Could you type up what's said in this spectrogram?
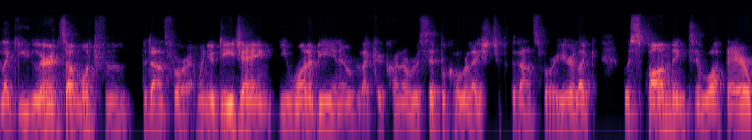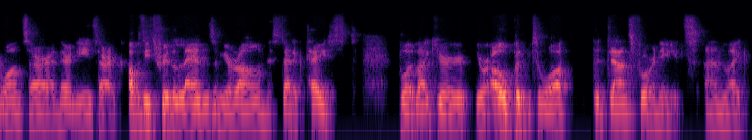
like you learn so much from the dance floor. And when you're DJing, you want to be in a like a kind of reciprocal relationship with the dance floor. You're like responding to what their wants are and their needs are, obviously through the lens of your own aesthetic taste. But like you're you're open to what the dance floor needs, and like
